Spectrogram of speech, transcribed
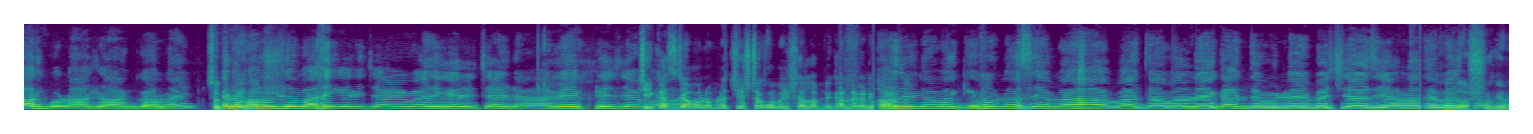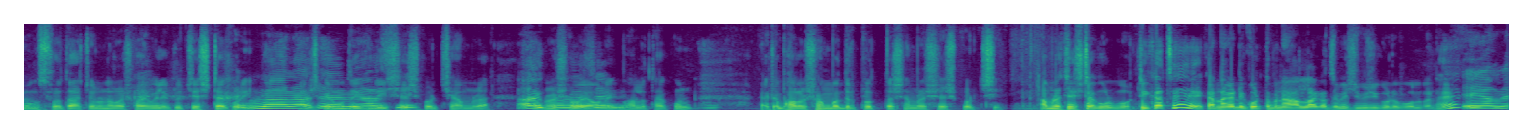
আর কোনো আশা আকাঙ্ক্ষা নাই। So, এরা প্রিয় দর্শক- মানুষের বাড়ি গেলে আমি বাড়ি গেলে না আমি একটাই ঠিক আছে জামাল আমরা চেষ্টা করব ইনশাল্লাহ আপনি কান্নাকাটি করেন না। আমার কি আছে? মা মা তো বললে কান্দে বললে বেঁচে আছি আল্লাহ দর্শক এবং শ্রোতা চলুন আমরা সবাই মিলে একটু চেষ্টা করি। আজকের মতো এখানেই শেষ করছি আমরা। আপনারা সবাই অনেক ভালো থাকুন। একটা ভালো সংবাদের প্রত্যাশা আমরা শেষ করছি। আমরা চেষ্টা করব ঠিক আছে? কান্নাকাটি করতে মানে আল্লাহর কাছে বেশি বেশি করে বলবেন হ্যাঁ? এই আমি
